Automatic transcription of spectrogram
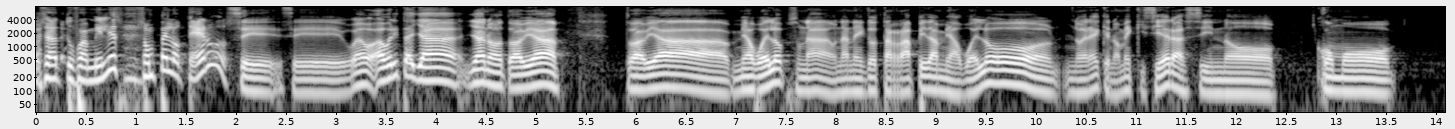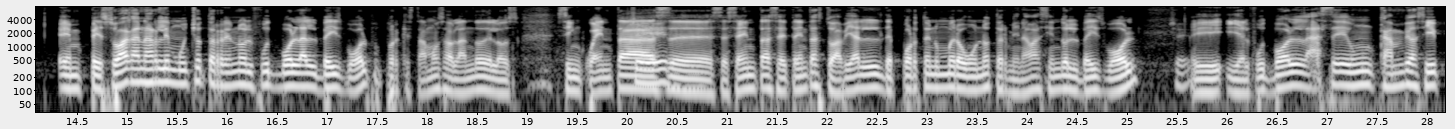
O sea, tu familia son peloteros. Sí, sí. Bueno, ahorita ya, ya no, todavía, todavía mi abuelo, pues una, una anécdota rápida, mi abuelo no era que no me quisiera, sino como empezó a ganarle mucho terreno el fútbol al béisbol, pues porque estamos hablando de los 50, Sí. eh, 60, 70, todavía el deporte número uno terminaba siendo el béisbol. Sí. Y, y el fútbol hace un cambio así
